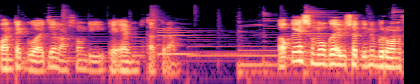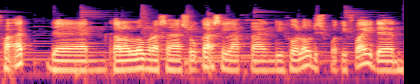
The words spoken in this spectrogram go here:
kontak gue aja langsung di DM Instagram oke semoga episode ini bermanfaat dan kalau lo merasa suka silakan di follow di Spotify dan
